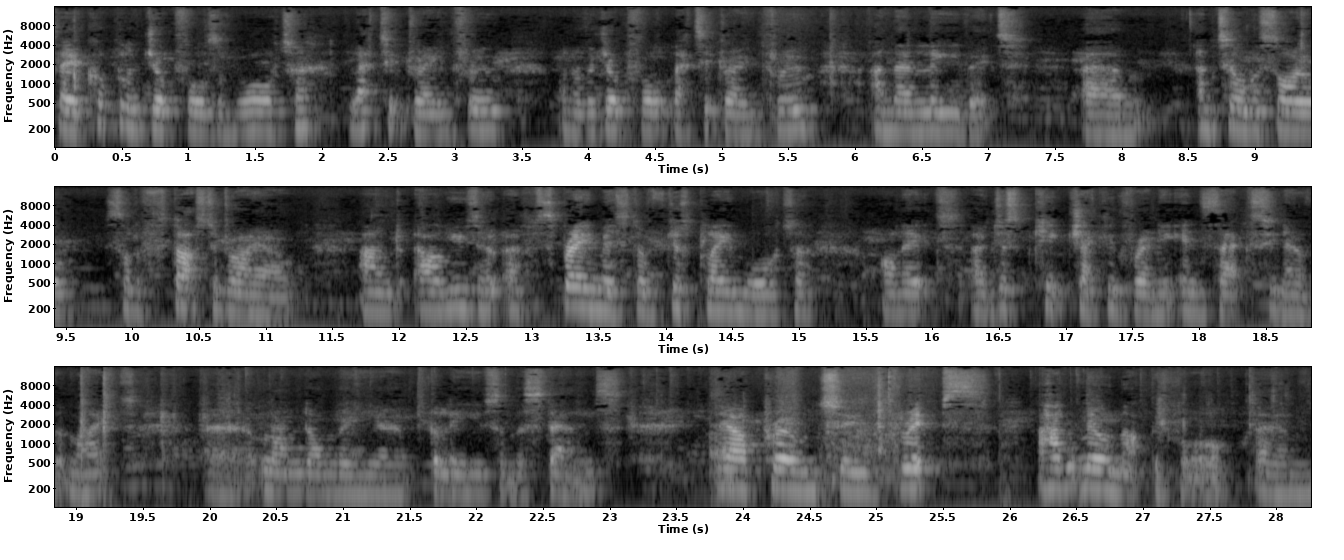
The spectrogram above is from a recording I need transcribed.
say, a couple of jugfuls of water, let it drain through, another jugful, let it drain through, and then leave it um, until the soil sort of starts to dry out. And I'll use a, a spray mist of just plain water on it and just keep checking for any insects, you know, that might uh, land on the, uh, the leaves and the stems. They are prone to thrips I hadn't known that before, um,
